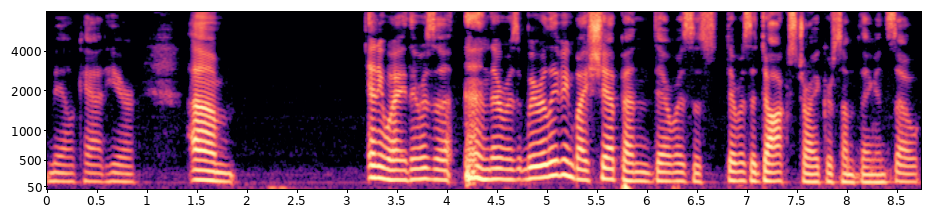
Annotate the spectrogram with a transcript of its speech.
male cat here. Um. Anyway, there was a there was we were leaving by ship and there was a there was a dock strike or something and so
